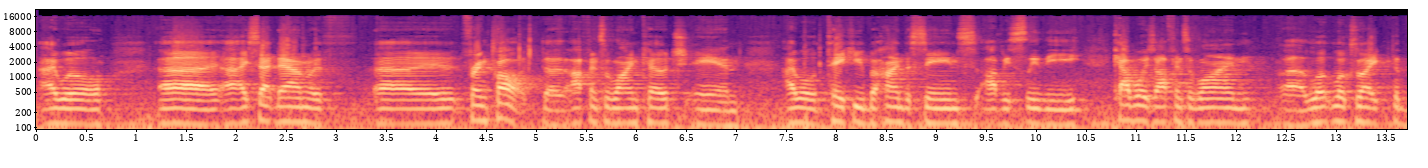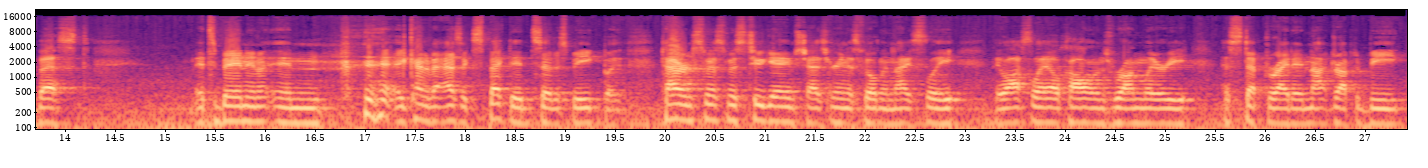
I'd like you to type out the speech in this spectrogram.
I will. Uh, I sat down with uh, Frank Pollack, the offensive line coach, and I will take you behind the scenes. Obviously, the Cowboys' offensive line uh, lo- looks like the best it's been in, in kind of as expected, so to speak. But Tyron Smith missed two games. Chaz Green has filled in nicely. They lost La'el Collins. Ron Leary has stepped right in, not dropped a beat.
